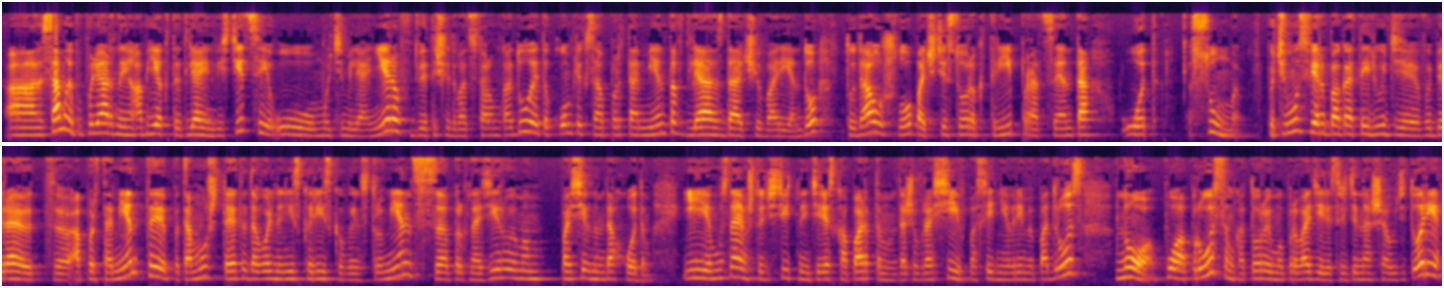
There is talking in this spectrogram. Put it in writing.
А, самые популярные объекты для инвестиций у мультимиллионеров в 2022 году это комплексы апартаментов для сдачи в аренду. Туда ушло почти 43% от суммы. Почему сверхбогатые люди выбирают э, апартаменты? Потому что это довольно низкорисковый инструмент с прогнозируемым пассивным доходом. И мы знаем, что действительно интерес к апартам даже в России в последнее время подрос, но по опросам, которые мы проводили среди нашей аудитории,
